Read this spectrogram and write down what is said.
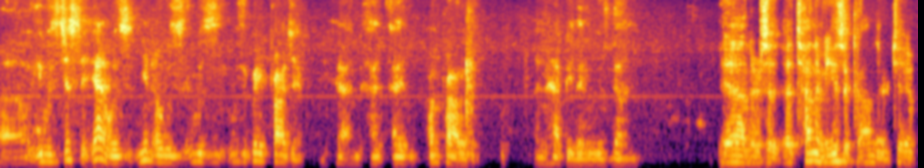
uh, it was just yeah, it was you know it was it was it was a great project. Yeah, I, I, I'm proud of it. I'm happy that it was done. Yeah, there's a, a ton of music on there too.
